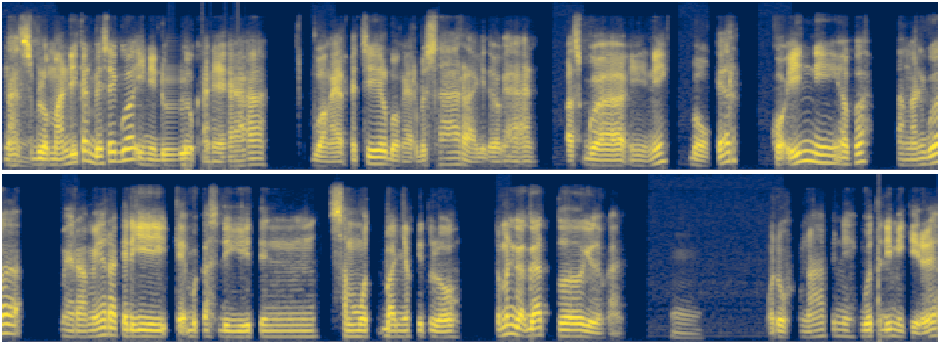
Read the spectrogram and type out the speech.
nah Hmm. sebelum mandi kan biasanya gue ini dulu kan ya buang air kecil buang air besar lah gitu kan. Pas gue ini boker kok ini apa tangan gue merah-merah kayak di kayak bekas digigitin semut banyak gitu loh. Cuman gak gatel gitu kan. Hmm. waduh kenapa nih gue tadi mikirnya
